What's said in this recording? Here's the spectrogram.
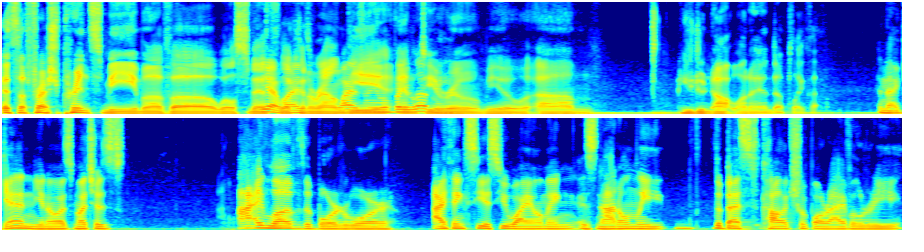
it's the Fresh Prince meme of uh, Will Smith Yeah, looking is- around the empty room. You, um, you do not want to end up like that. And again, you know, as much as I love the border war, I think CSU Wyoming is not only the best college football rivalry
